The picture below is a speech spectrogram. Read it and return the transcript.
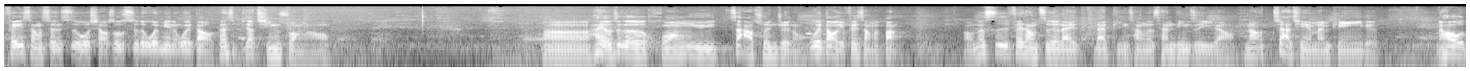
非常神似我小时候吃的微面的味道，但是比较清爽了哦。呃，还有这个黄鱼炸春卷哦，味道也非常的棒，哦，那是非常值得来来品尝的餐厅之一了。然后价钱也蛮便宜的，然后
